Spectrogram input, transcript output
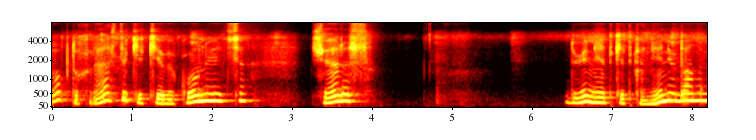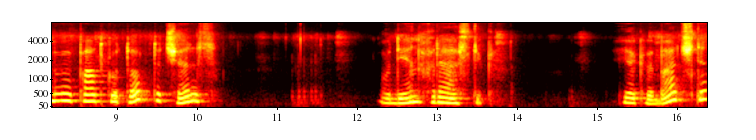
Тобто хрестик, який виконується через дві нитки тканини в даному випадку, тобто через один хрестик. Як ви бачите,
